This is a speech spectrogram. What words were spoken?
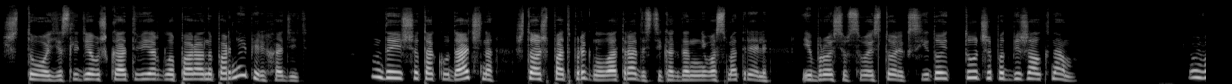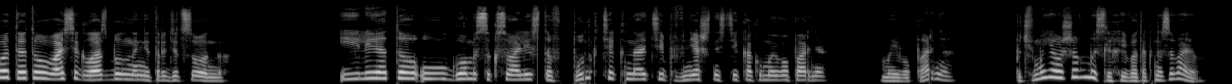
Что, если девушка отвергла, пора на парней переходить? Да еще так удачно, что аж подпрыгнул от радости, когда на него смотрели, и, бросив свой столик с едой, тут же подбежал к нам. Вот это у Васи глаз был на нетрадиционных. Или это у гомосексуалистов пунктик на тип внешности, как у моего парня? Моего парня? Почему я уже в мыслях его так называю?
